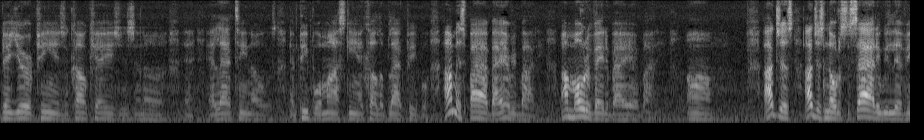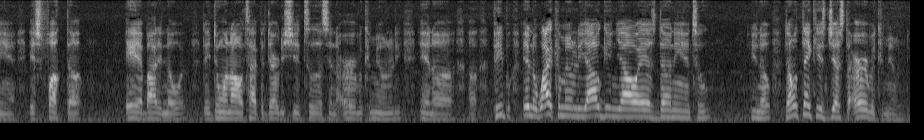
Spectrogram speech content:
been Europeans and Caucasians and uh and, and Latinos and people of my skin color, black people. I'm inspired by everybody. I'm motivated by everybody. Um, I just I just know the society we live in is fucked up. Everybody know it. They doing all type of dirty shit to us in the urban community. And uh, uh, people in the white community, y'all getting y'all ass done in too. You know, don't think it's just the urban community.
